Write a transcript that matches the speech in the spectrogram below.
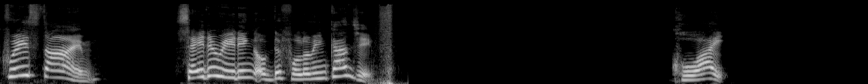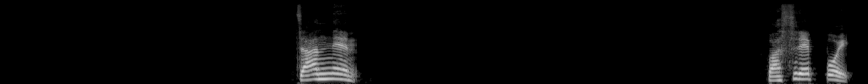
quiz time. Say the reading of the following kanji. Kowai. 残念忘れっぽい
